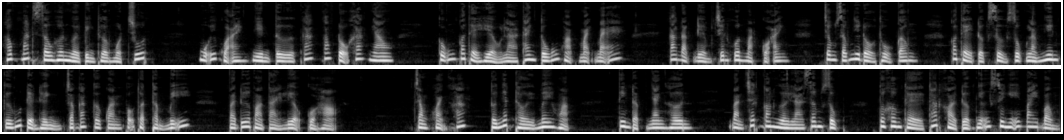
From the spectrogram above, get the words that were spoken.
hốc mắt sâu hơn người bình thường một chút. Mũi của anh nhìn từ các góc độ khác nhau cũng có thể hiểu là thanh tú hoặc mạnh mẽ. Các đặc điểm trên khuôn mặt của anh trông giống như đồ thủ công, có thể được sử dụng làm nghiên cứu điển hình cho các cơ quan phẫu thuật thẩm mỹ và đưa vào tài liệu của họ. Trong khoảnh khắc tôi nhất thời mê hoặc, tim đập nhanh hơn, bản chất con người là dâm dục, tôi không thể thoát khỏi được những suy nghĩ bay bổng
